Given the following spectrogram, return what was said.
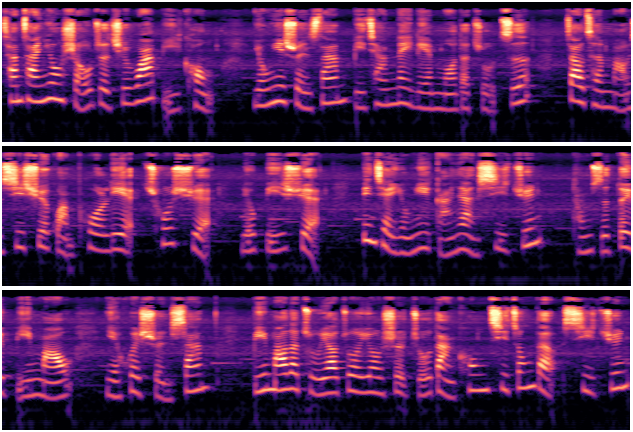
常常用手指去挖鼻孔，容易损伤鼻腔内黏膜的组织。造成毛细血管破裂、出血、流鼻血，并且容易感染细菌，同时对鼻毛也会损伤。鼻毛的主要作用是阻挡空气中的细菌、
